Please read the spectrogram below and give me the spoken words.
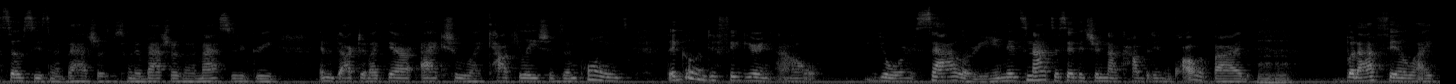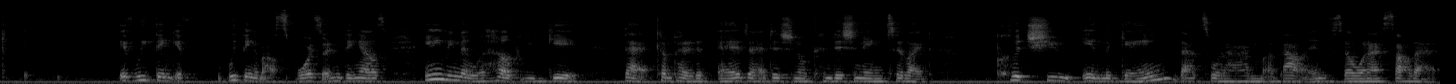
associate's and a bachelor's, between a bachelor's and a master's degree, and a doctor. Like there are actual like calculations and points that go into figuring out your salary. And it's not to say that you're not competent and qualified, Mm-hmm. but I feel like if we think if if we think about sports or anything else, anything that will help you get that competitive edge, that additional conditioning to like put you in the game, that's what I'm about. And so when I saw that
